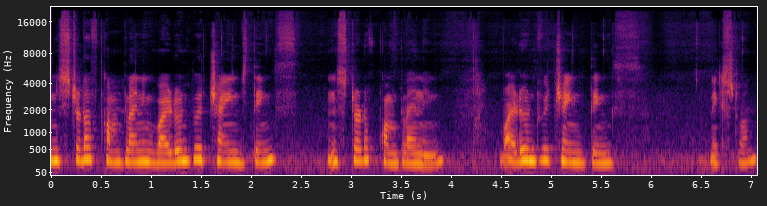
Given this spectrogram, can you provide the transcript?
Instead of complaining why don't we change things instead of complaining why don't we change things next one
